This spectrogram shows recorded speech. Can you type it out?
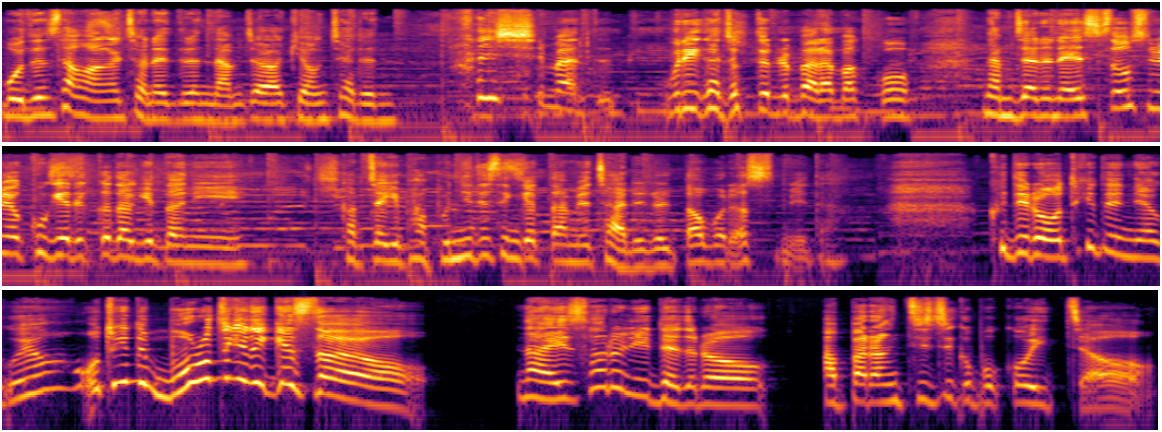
모든 상황을 전해들은 남자와 경찰은 한심한 듯 우리 가족들을 바라봤고 남자는 애써 웃으며 고개를 끄덕이더니 갑자기 바쁜 일이 생겼다며 자리를 떠버렸습니다. 그 뒤로 어떻게 됐냐고요? 어떻게 된, 뭘 어떻게 됐겠어요? 나이 서른이 되도록 아빠랑 뒤지고 볶고 있죠.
